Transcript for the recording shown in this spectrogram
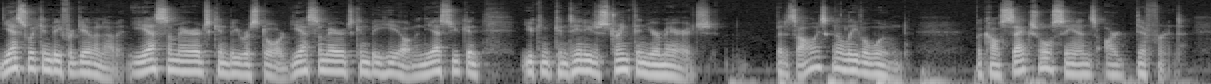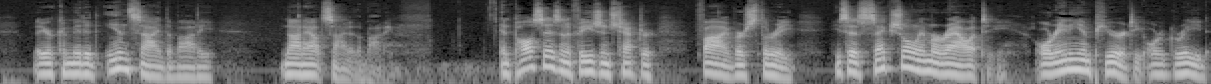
Yes, we can be forgiven of it. Yes, a marriage can be restored. Yes, a marriage can be healed. And yes, you can you can continue to strengthen your marriage, but it's always going to leave a wound because sexual sins are different. They are committed inside the body, not outside of the body. And Paul says in Ephesians chapter 5 verse 3, he says sexual immorality or any impurity or greed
